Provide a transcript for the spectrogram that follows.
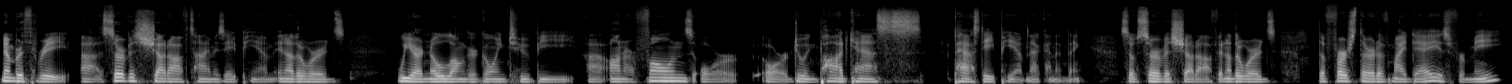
Number three, uh, service shut off time is 8 p.m. In other words, we are no longer going to be uh, on our phones or or doing podcasts past 8 p.m. that kind of thing. So service shut off. In other words, the first third of my day is for me,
